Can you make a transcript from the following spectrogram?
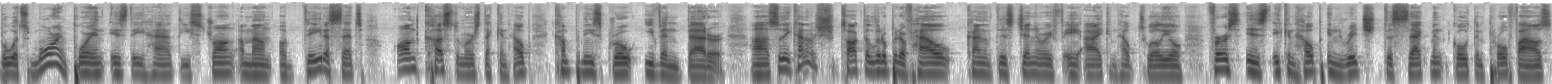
but what's more important is they have the strong amount of data sets on customers that can help companies grow even better. Uh, so they kind of talked a little bit of how kind of this generative AI can help Twilio. First is it can help enrich the segment growth and profiles.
